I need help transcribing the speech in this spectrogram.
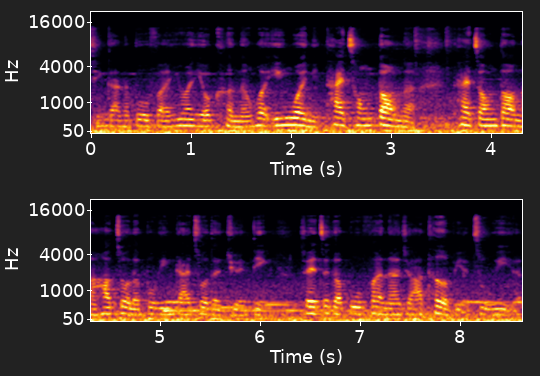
情感的部分，因为有可能会因为你太冲动了，太冲动，然后做了不应该做的决定，所以这个部分呢就要特别注意了。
